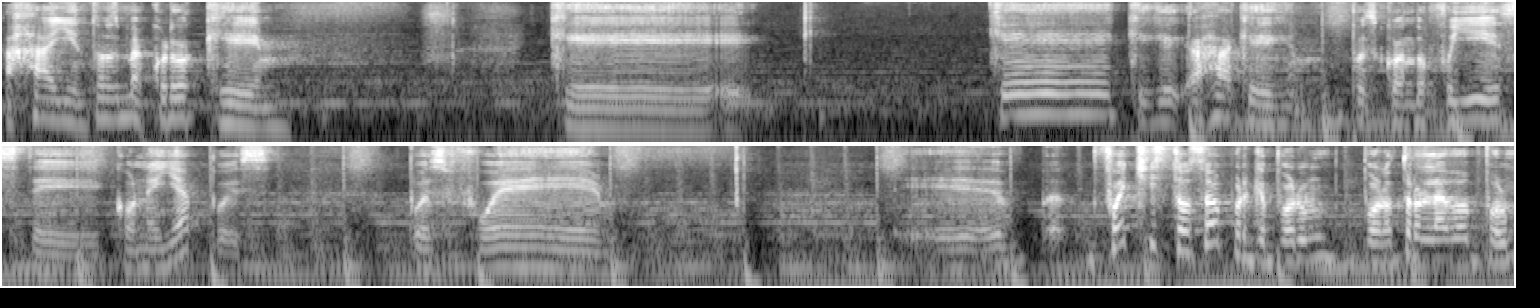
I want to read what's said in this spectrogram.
Ajá, y entonces me acuerdo que... Que... Que, que, ajá, que pues cuando fui este con ella, pues pues fue eh, fue chistoso porque por un por otro lado, por,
